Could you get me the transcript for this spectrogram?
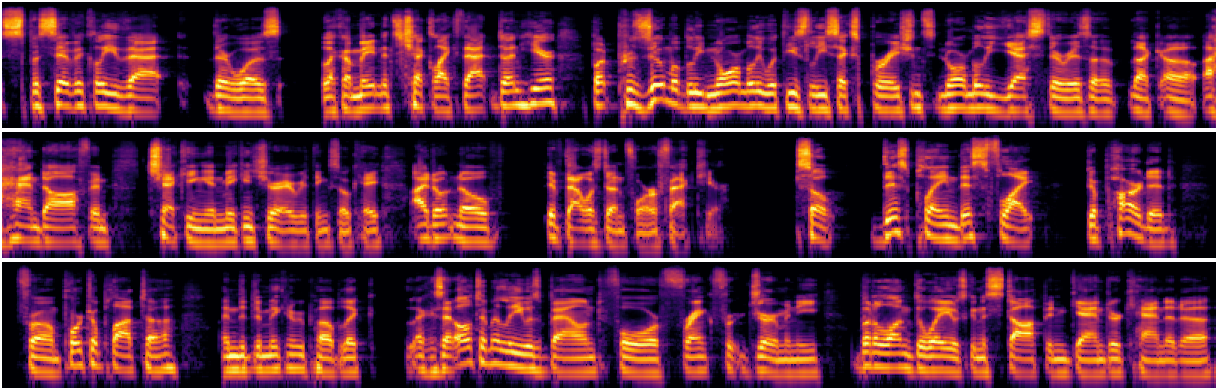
specifically that there was like a maintenance check like that done here, but presumably, normally with these lease expirations, normally yes, there is a like a, a handoff and checking and making sure everything's okay. I don't know if that was done for a fact here. So this plane, this flight departed from Puerto Plata in the Dominican Republic. Like I said, ultimately it was bound for Frankfurt, Germany, but along the way it was going to stop in Gander, Canada,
